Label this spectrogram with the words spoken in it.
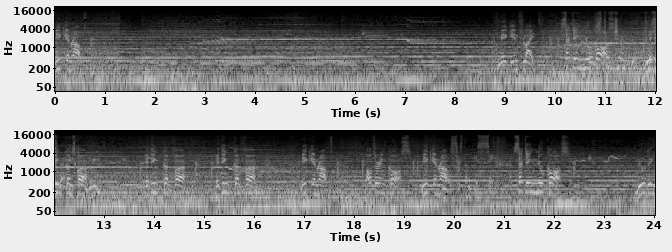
MiG in route. MiG in flight. Setting new course. Construction built to Heading spec is confirmed. Heading confirmed. Heading confirmed. MiG in route. Altering course. MiG in route. System is safe. Setting new course. Building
